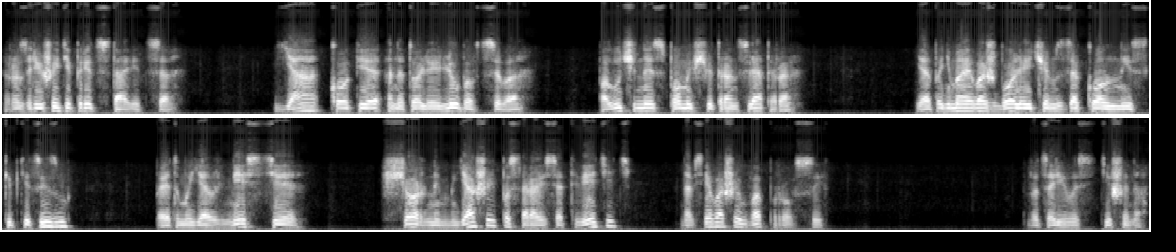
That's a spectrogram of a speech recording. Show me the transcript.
«Разрешите представиться». Я — копия Анатолия Любовцева, полученная с помощью транслятора. Я понимаю ваш более чем законный скептицизм, поэтому я вместе с Черным Яшей постараюсь ответить на все ваши вопросы. Воцарилась тишина.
